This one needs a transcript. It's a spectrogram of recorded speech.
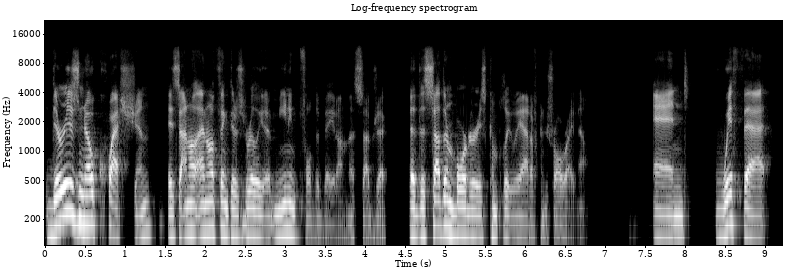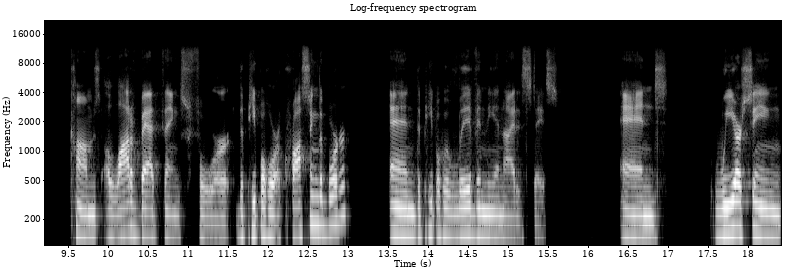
there is no question it's, I, don't, I don't think there's really a meaningful debate on this subject that the southern border is completely out of control right now and with that comes a lot of bad things for the people who are crossing the border and the people who live in the united states and we are seeing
